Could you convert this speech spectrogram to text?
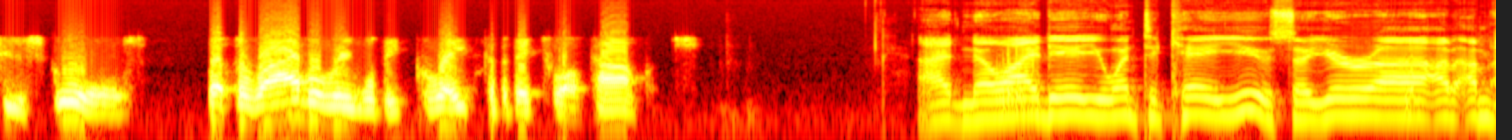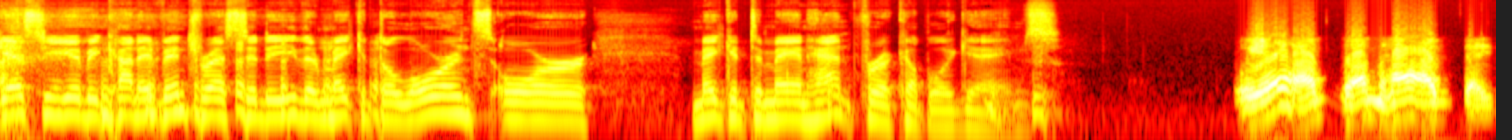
two schools, but the rivalry will be great for the Big Twelve conference. I had no idea you went to KU, so you're. Uh, I'm- I'm guessing you're gonna be kind of interested to either make it to Lawrence or make it to Manhattan for a couple of games. Well, yeah, I'm, I'm I,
